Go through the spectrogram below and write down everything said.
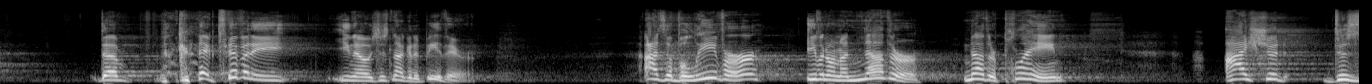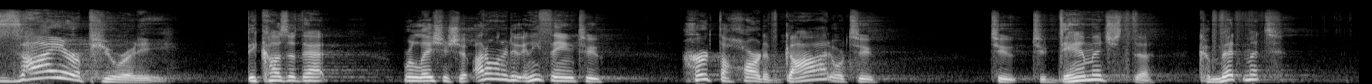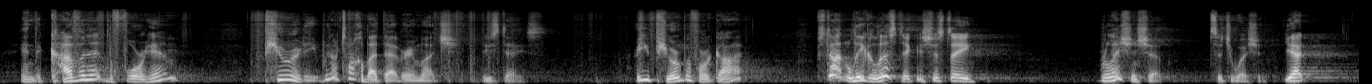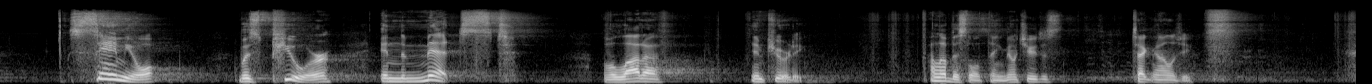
the connectivity, you know, is just not going to be there. As a believer, even on another another plane, I should desire purity because of that relationship. I don't want to do anything to hurt the heart of God or to, to, to damage the commitment and the covenant before Him. Purity. We don't talk about that very much these days. Are you pure before God? It's not legalistic, it's just a relationship situation. Yet, Samuel was pure in the midst of a lot of impurity. I love this little thing, don't you? Just technology.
